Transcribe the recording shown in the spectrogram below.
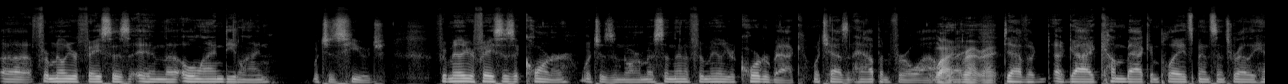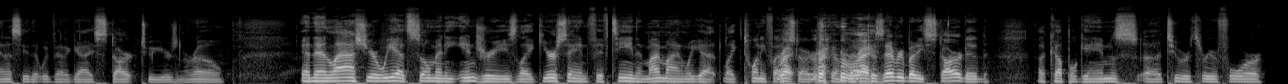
uh, familiar faces in the O line D line, which is huge. Familiar faces at corner, which is enormous, and then a familiar quarterback, which hasn't happened for a while. Right, right, right. To have a, a guy come back and play, it's been since Reilly Hennessey that we've had a guy start two years in a row. And then last year we had so many injuries. Like you're saying, 15. In my mind, we got like 25 Right, starters right, coming back right. because everybody started a couple games, uh, two or three or four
